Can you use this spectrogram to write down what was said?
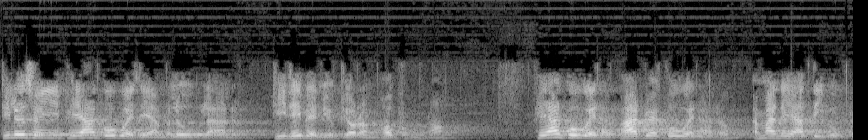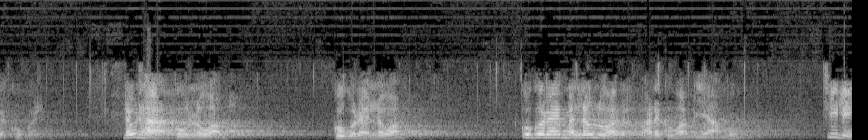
ဒီလိုဆိုရင်ဖះကိုးကွယ်เสียမလိုဘူးလားလို့ဒီအဓိပ္ပာယ်မျိုးပြောတာမဟုတ်ဘူးเนาะဖះကိုးကွယ်တာဘာအတွက်ကိုးကွယ်တာတော့အမှန်တရားသိဖို့အတွက်ကိုးကွယ် လှုပ်တာကိုလုံးရမှာကိုယ်ကိုယ်တိုင်လုံးရမှာကိုယ်ကိုယ်တိုင်မလှုပ်လို့ရတော့ဘာတစ်ခုမှမရဘူးကြည့်လေ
